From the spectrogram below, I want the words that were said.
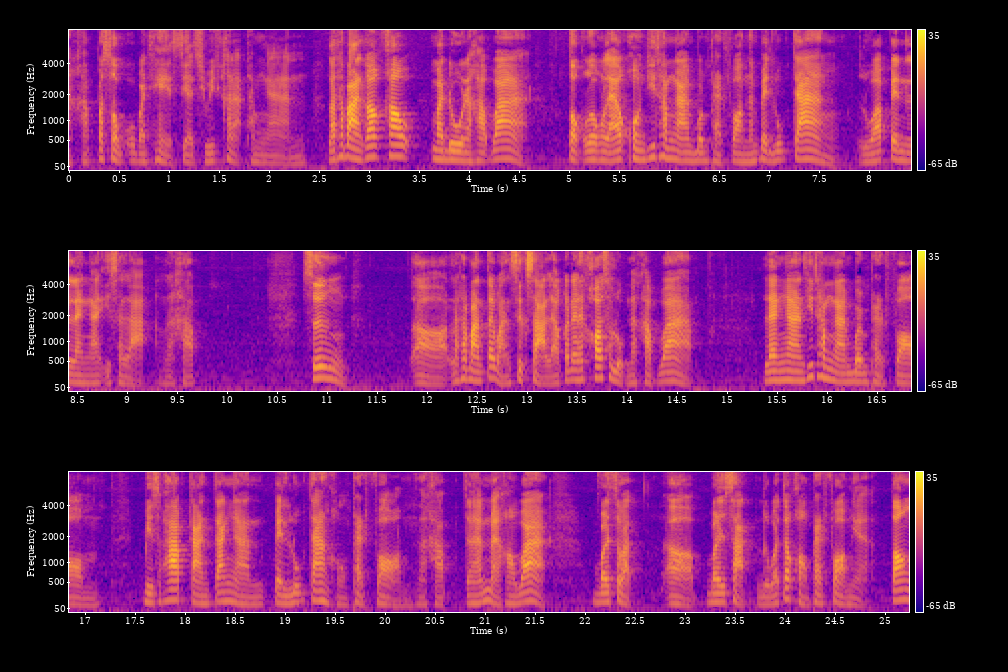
นะครับ ประสบอุบัติเหตุเสียชีวิตขณะทำงาน รัฐบาลก็เข้ามาดูนะครับว่าตกลงแล้วคนที่ทำงานบนแพลตฟอร์มนั้นเป็นลูกจ้าง หรือว่าเป็นแรงงานอิสระนะครับ ซึ่งรัฐบาลไต้หวันศึกษาแล้วก็ได้ข้อสรุปนะครับว่า แรงงานที่ทำงานบนแพลตฟอร์ม มีสภาพการจ้างงานเป็นลูกจ้างของแพลตฟอร์มนะครับดังนั้นหมายความว่าบริษัทบริษัทหรือว่าเจ้าของแพลตฟอร์มเนี่ยต้อง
